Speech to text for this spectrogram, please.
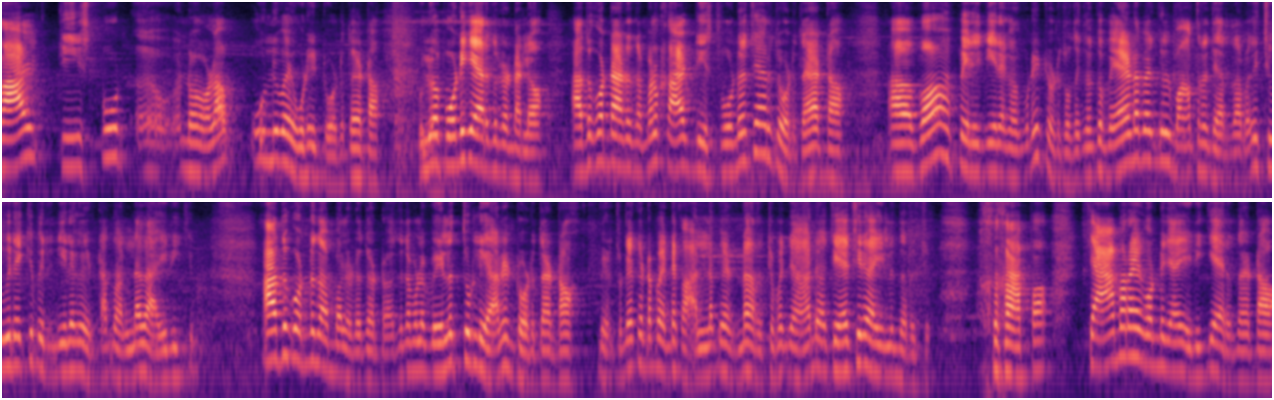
കാൽ ടീസ്പൂണോളം ഉലുവ കൂടി ഇട്ട് കൊടുത്തു കേട്ടോ. ഉലുവ പൊടി ചേർത്തിട്ടുണ്ടല്ലോ. അതുകൊണ്ടാണ് നമ്മൾ കാൽ ടീസ്പൂണ് ചേർത്ത് കൊടുത്തത് കേട്ടോ. അപ്പോൾ പെരിഞ്ജീരകം കൂടി ഇട്ട് കൊടുത്തു. നിങ്ങൾക്ക് വേണമെങ്കിൽ മാത്രം ചേർത്താൽ മതി. ചൂരയ്ക്ക് പെരിഞ്ജീരകം ഇട്ടാൽ നല്ലതായിരിക്കും. അതുകൊണ്ട് നമ്മൾ ഇടുന്നുണ്ടോ അത് നമ്മൾ വെളുത്തുള്ളിയാണ് ഇട്ട് കൊടുത്തത് കേട്ടോ. വെളുത്തുള്ളിയൊക്കെ ഇട്ടപ്പോൾ എന്റെ കാലിലൊക്കെ എണ്ണ എറിച്ചപ്പോൾ ഞാൻ ചേച്ചിയുടെ കയ്യിൽ നിറച്ചു. അപ്പോൾ ക്യാമറയും കൊണ്ട് ഞാൻ ഇരിക്കുകയായിരുന്നു കേട്ടോ.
